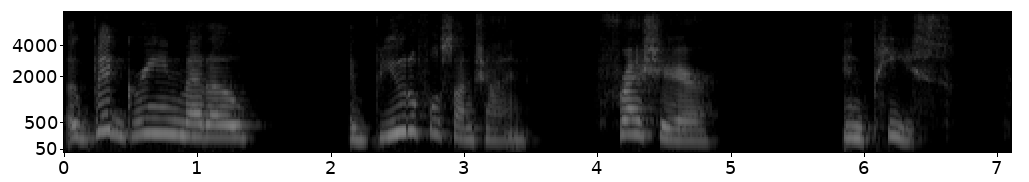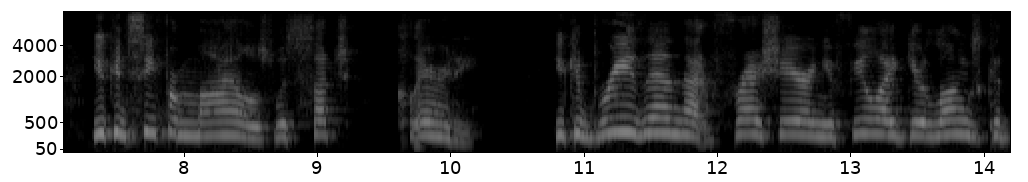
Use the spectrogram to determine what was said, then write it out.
a big green meadow, a beautiful sunshine, fresh air, in peace. You can see for miles with such clarity. You can breathe in that fresh air and you feel like your lungs could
